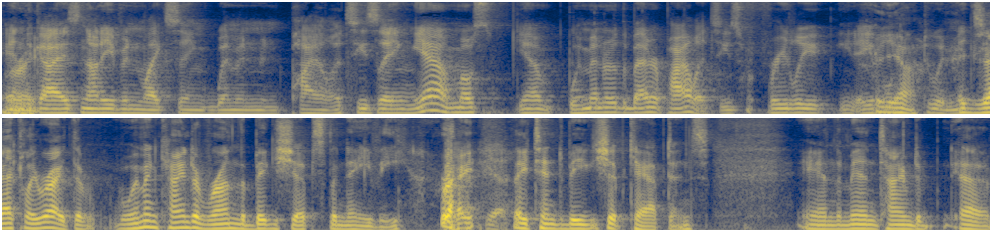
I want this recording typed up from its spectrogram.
And the Right. guy's not even like saying women and pilots. He's saying, yeah, most yeah, women are the better pilots. He's freely able yeah, to admit. exactly right. The women kind of run the big ships, the Navy, right? yeah. They tend to be ship captains, and the men time to uh,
